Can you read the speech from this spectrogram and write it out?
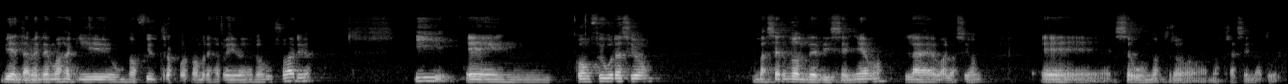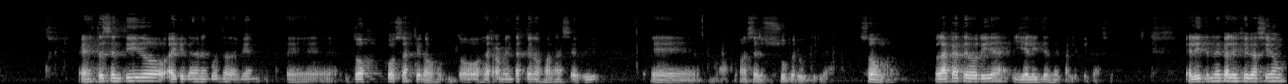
Bien, también tenemos aquí unos filtros por nombres y apellidos de los usuarios, y en configuración va a ser donde diseñemos la evaluación eh, según nuestra asignatura. En este sentido hay que tener en cuenta también eh, dos cosas, que nos, dos herramientas que nos van a servir, eh, van a ser súper útiles. Son la categoría y el ítem de calificación. El ítem de calificación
